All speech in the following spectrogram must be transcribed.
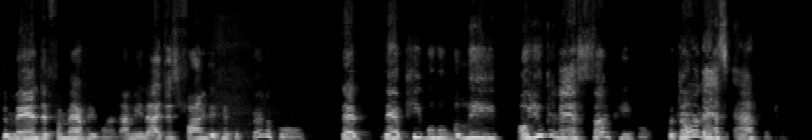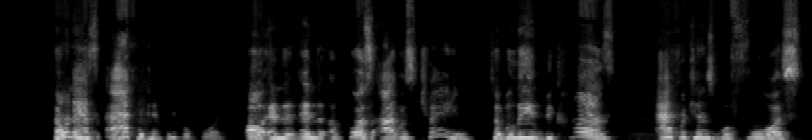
demand it from everyone. I mean, I just find it hypocritical that there are people who believe, oh, you can ask some people, but don't ask Africans. Don't ask African people for it. Oh, and and of course, I was trained to believe because Africans were forced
